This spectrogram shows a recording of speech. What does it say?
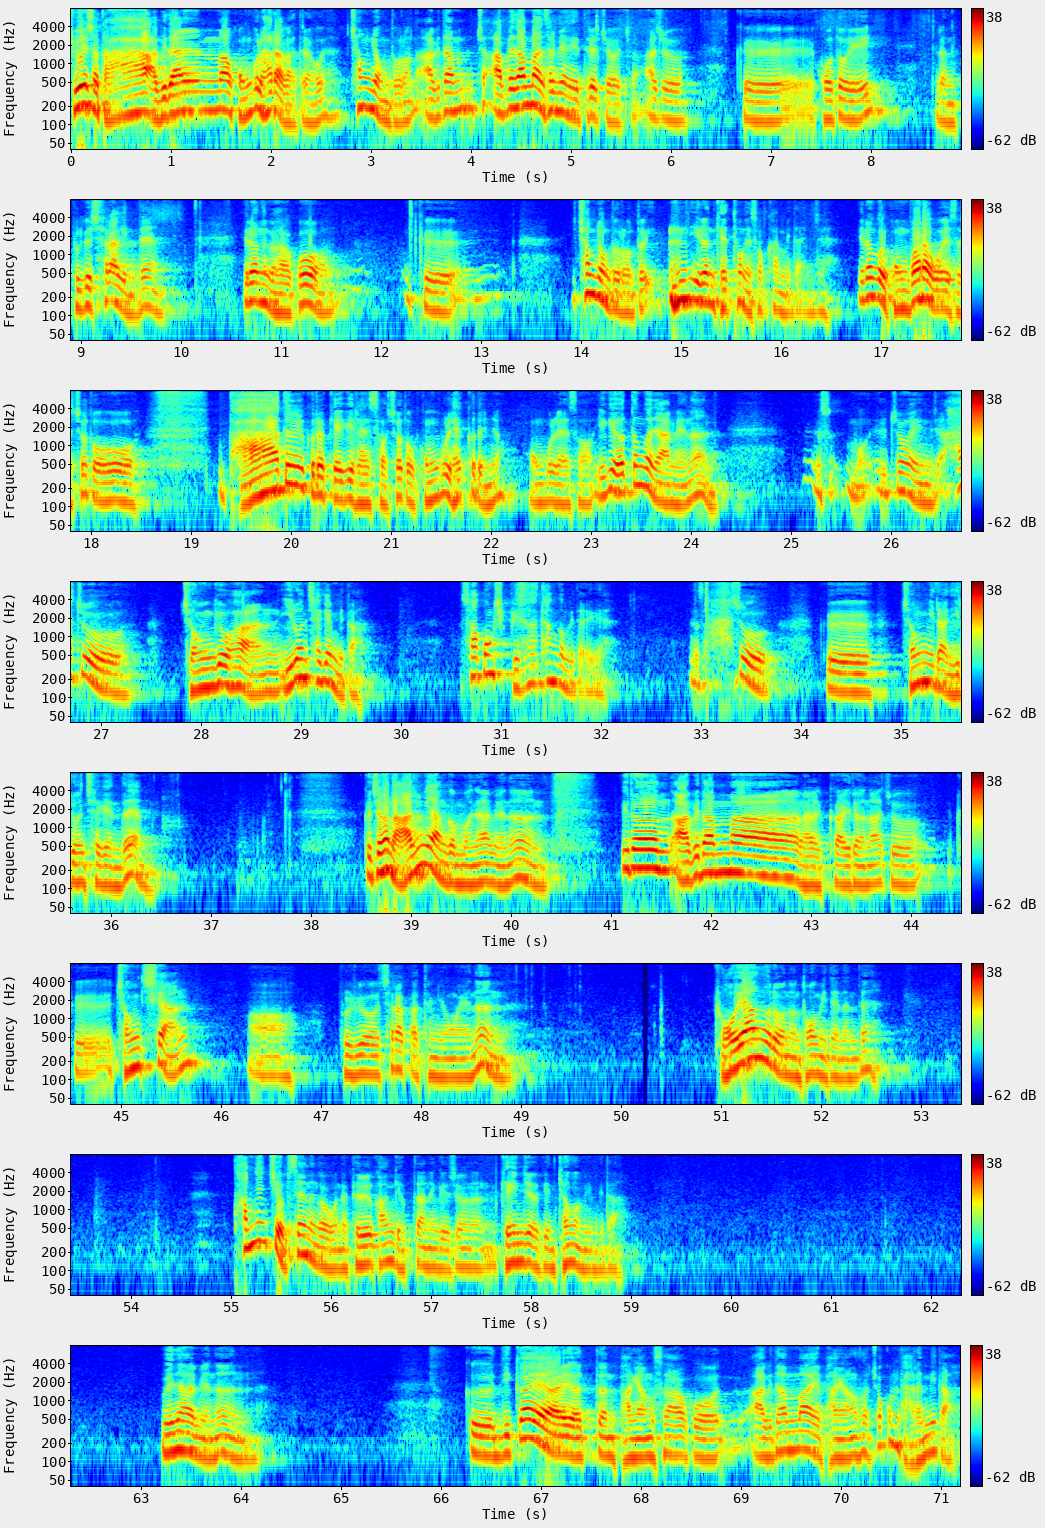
주에서 다 아비달마 공부를 하러 가더라고요. 청정도론 아비담 아비담만 설명해 드렸죠. 그렇죠? 아주 그 고도의 그런 불교 철학인데 이런 거 하고 그 청정도론 또 이런 계통에 속합니다. 이제 이런 걸 공부하라고 해서 저도 다들 그렇게 얘기를 해서 저도 공부를 했거든요. 공부를 해서 이게 어떤 거냐면은 뭐 일종의 이제 아주 정교한 이론 체계입니다. 수학공식 비슷한 겁니다, 이게. 그래서 아주 그 정밀한 이론 체계인데, 그 제가 나중에 한 건 뭐냐면은, 이런 아비담마랄까, 이런 아주 그 정치한, 어, 불교 철학 같은 경우에는 교양으로는 도움이 되는데, 탐진치 없애는 거하고는 별 관계 없다는 게 저는 개인적인 경험입니다. 왜냐하면은 그 니까야의 어떤 방향사하고 아비담마의 방향사는 조금 다릅니다.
